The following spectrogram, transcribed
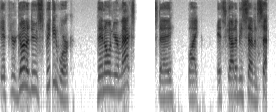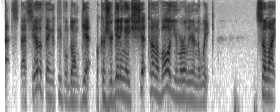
If you're gonna do speed work, then on your max day, like it's got to be seven sets. That's the other thing that people don't get because you're getting a shit ton of volume earlier in the week. So like,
